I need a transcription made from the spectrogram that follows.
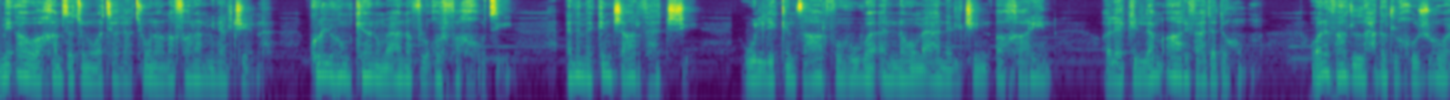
135 نفرا من الجن. كلهم كانوا معنا في الغرفة خوتي أنا ما كنتش عارف هادشي واللي كنت عارفه هو أنه معنا الجن آخرين ولكن لم أعرف عددهم. وأنا في هذه اللحظة الخشوع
